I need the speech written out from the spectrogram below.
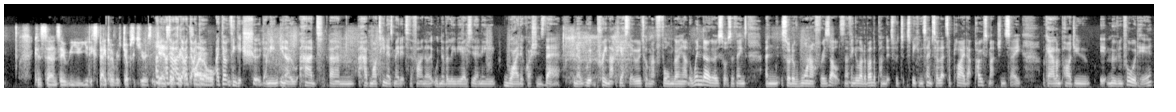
concerns that you'd expect over his job security. I, don't, I, don't, I, don't, don't, think it should. I mean, you know, had um, had Martinez made it to the final, it wouldn't have alleviated any wider questions there. You know, pre-match yesterday, we were talking about form going out the window, those sorts of things, and sort of one-off results. And I think a lot of other pundits were speaking the same. So let's apply that post-match and say, okay, Alan Pardew, it, moving forward here,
